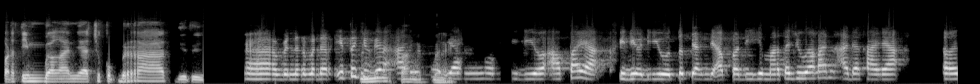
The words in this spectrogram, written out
pertimbangannya cukup berat gitu. Nah, bener-bener itu juga Bener ada banget, bener. yang video apa ya video di YouTube yang diupload di Himata juga kan ada kayak eh,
